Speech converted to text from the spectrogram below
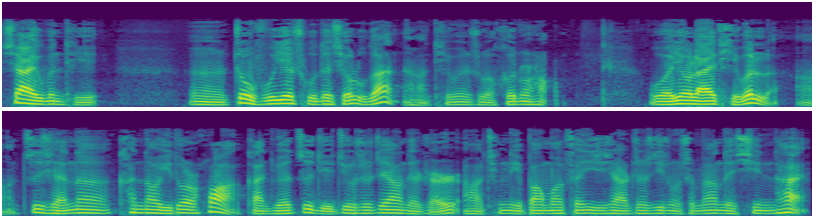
下一个问题，嗯，昼伏夜出的小卤蛋啊，提问说：何总好，我又来提问了啊。之前呢看到一段话，感觉自己就是这样的人啊，请你帮忙分析一下，这是一种什么样的心态？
